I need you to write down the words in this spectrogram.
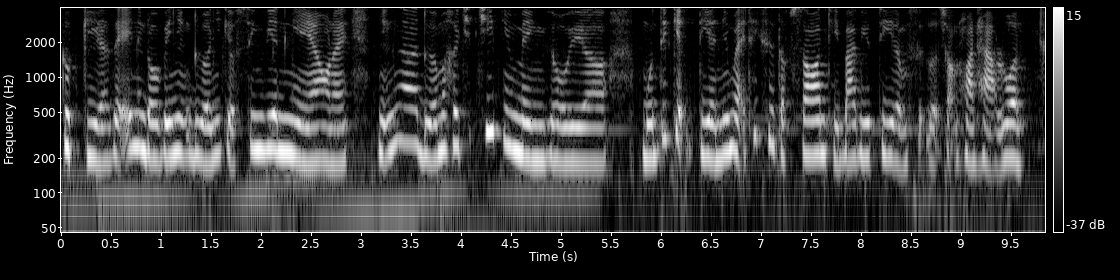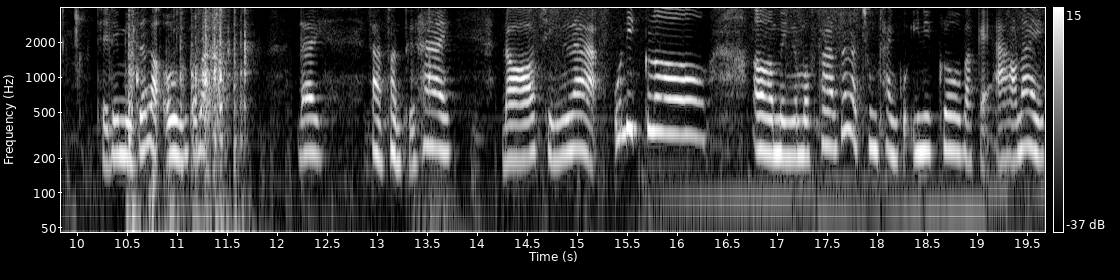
Cực kỳ là dễ. Nên đối với những đứa như kiểu sinh viên nghèo này, những ờ, đứa mà hơi chip chip như mình rồi ờ, muốn tiết kiệm tiền nhưng mà lại thích sưu tập son thì Bar Beauty là một sự lựa chọn hoàn hảo luôn. Thế nên mình rất là ưng các bạn đây sản phẩm thứ hai đó chính là Uniqlo. Ờ, mình là một fan rất là trung thành của Uniqlo và cái áo này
